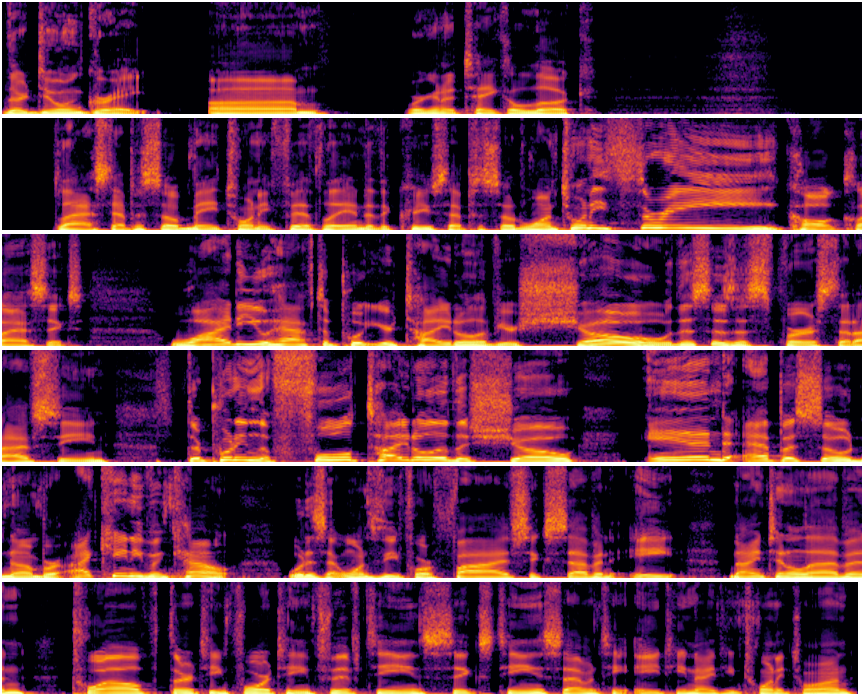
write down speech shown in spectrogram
they're doing great. Um, we're gonna take a look. Last episode, May 25th, Land of the Creeps, episode 123, Cult Classics. Why do you have to put your title of your show? This is a first that I've seen. They're putting the full title of the show and episode number. I can't even count. What is that? 1, 3, 4, 5, 6, 7, 8, 9, 10, 11, 12, 13, 14, 15, 16, 17, 18, 19, 20, 21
